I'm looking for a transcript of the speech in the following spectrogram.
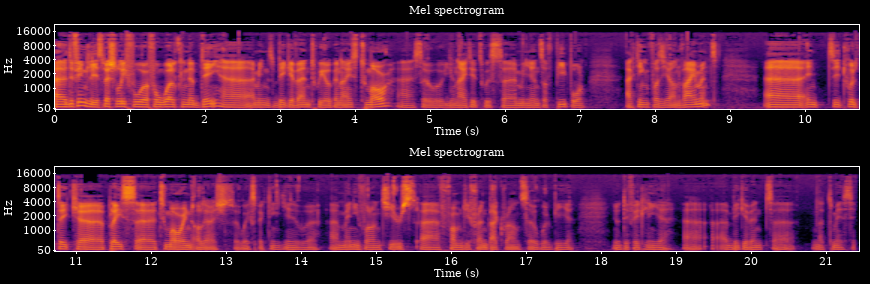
Uh, definitely, especially for, for World Cleanup Day. I mean, it's a big event we organize tomorrow. so, united with millions of people acting for the environment. Uh, and it will take uh, place uh, tomorrow in Hollerich. So we're expecting you know, uh, uh, many volunteers uh, from different backgrounds. So it will be you know, definitely a, a big event, not to miss it.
